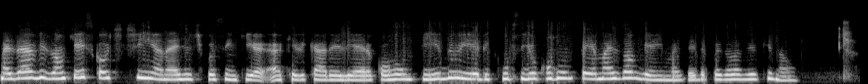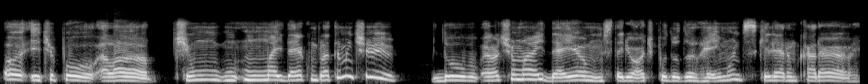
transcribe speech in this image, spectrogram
Mas é a visão que a Scott tinha, né? De tipo assim, que aquele cara ele era corrompido e ele conseguiu corromper mais alguém, mas aí depois ela viu que não. Oh, e tipo, ela tinha um, uma ideia completamente do. Ela tinha uma ideia, um estereótipo do, do Raymonds, que ele era um cara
